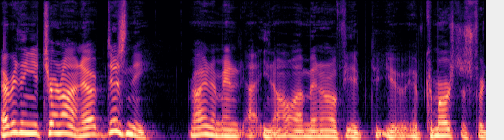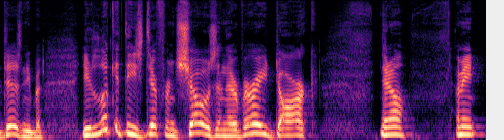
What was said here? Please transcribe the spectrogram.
Everything you turn on. Uh, Disney, right? I mean, you know, I mean, I don't know if you you have commercials for Disney, but you look at these different shows and they're very dark. You know, I mean,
